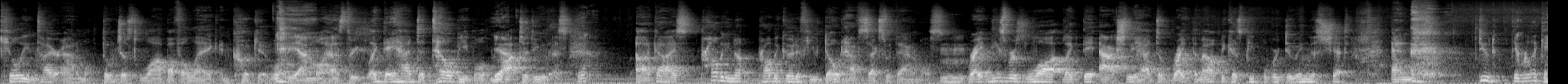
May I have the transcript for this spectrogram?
Kill the entire animal. Don't just lop off a leg and cook it while the animal has three. Like they had to tell people Yeah. not to do this Yeah. uh, guys, probably not probably good if you don't have sex with animals, Mm-hmm. right? These were law like they actually had to write them out because people were doing this shit, and dude, they were like a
